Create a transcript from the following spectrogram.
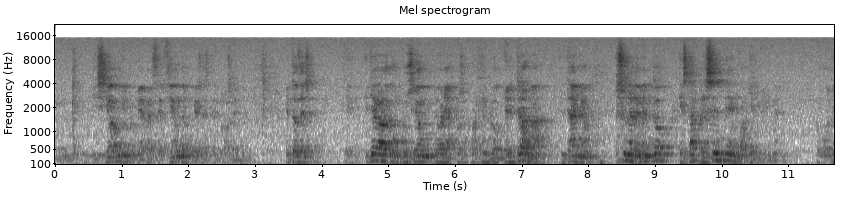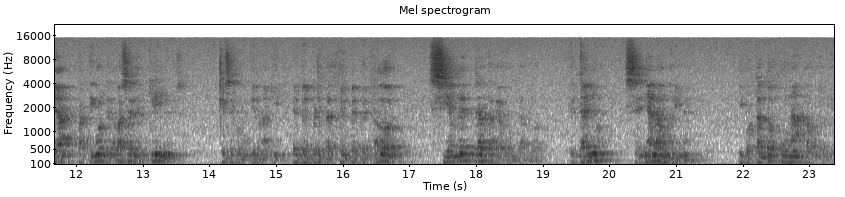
mm, visión, mi propia percepción de lo que es este problema. Entonces, eh, he llegado a la conclusión de varias cosas. Por ejemplo, el trauma, el daño, es un elemento que está presente en cualquier. Luego ya partimos de la base de crímenes que se cometieron aquí. El, perpetrador siempre trata de ocultarlo. El daño señala un crimen y por tanto una autoría.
